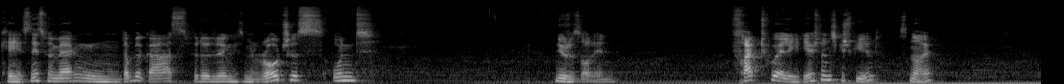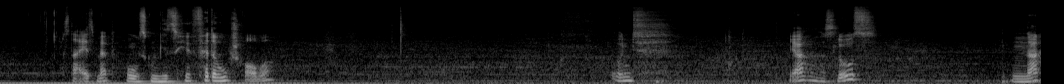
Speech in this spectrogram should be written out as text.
Okay, das nächste Mal merken, Doppelgas bedeutet irgendwas mit Roaches und Nudus All In. Fractually, die habe ich noch nicht gespielt. Ist neu. Ist eine Ice Map. Oh, es kommt jetzt hier fetter Hubschrauber. Und ja, was ist los? Na?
